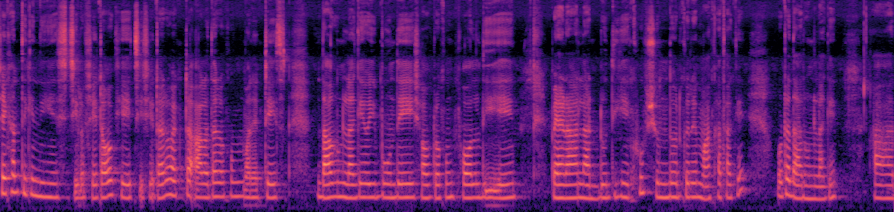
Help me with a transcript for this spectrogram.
সেখান থেকে নিয়ে এসেছিল, সেটাও খেয়েছি, সেটারও একটা আলাদা রকম মানে টেস্ট দারুণ লাগে ওই বোঁদে সব রকম ফল দিয়ে প্যাড়া লাড্ডু দিয়ে, খুব সুন্দর করে মাখা থাকে, ওটা দারুণ লাগে। আর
